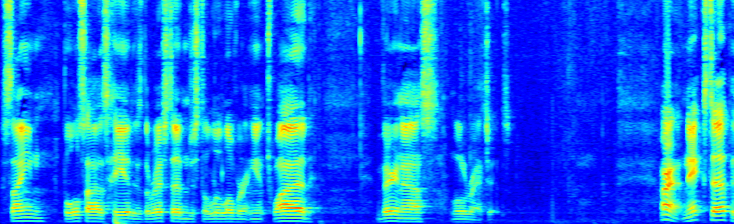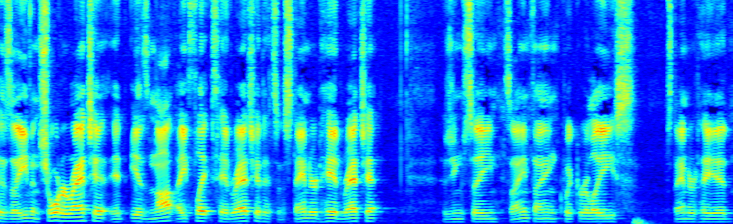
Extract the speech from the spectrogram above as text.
Same full size head as the rest of them, just a little over an inch wide. Very nice little ratchets. All right, next up is an even shorter ratchet. It is not a flex head ratchet, it's a standard head ratchet. As you can see, same thing, quick release, standard head,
